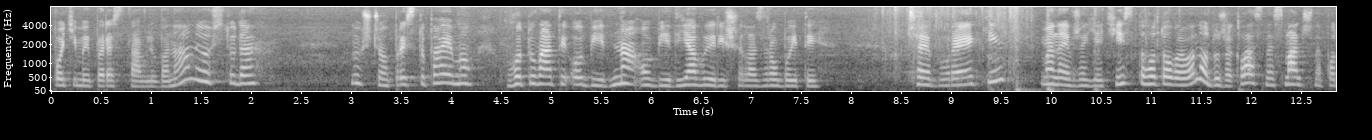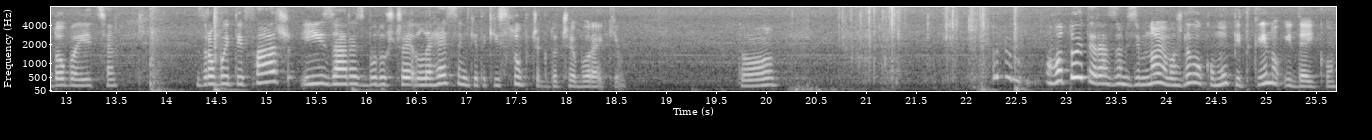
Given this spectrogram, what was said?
потім і переставлю банани ось туди. Ну що, приступаємо готувати обід. На обід я вирішила зробити чебуреки. У мене вже є тісто готове, воно дуже класне, смачне, подобається. Зробити фарш і зараз буду ще легесенький такий супчик до чебуреків. То готуйте разом зі мною, можливо, кому підкину ідейку.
